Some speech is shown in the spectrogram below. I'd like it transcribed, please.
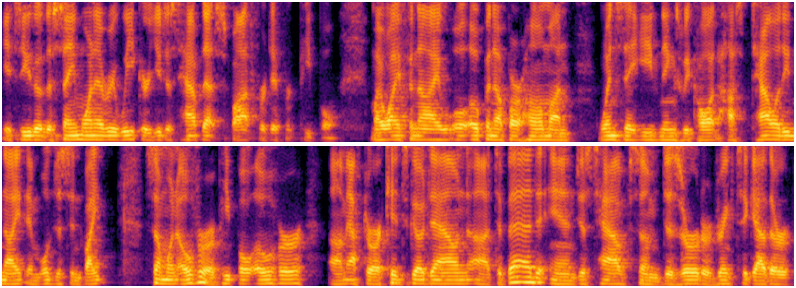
it's either the same one every week, or you just have that spot for different people. My wife and I will open up our home on Wednesday evenings. We call it hospitality night, and we'll just invite someone over or people over um, after our kids go down uh, to bed, and just have some dessert or drink together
